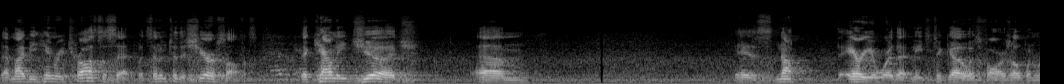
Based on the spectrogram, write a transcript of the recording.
That might be Henry Trochesset, but send them to the sheriff's office. The county judge um, is not the area where that needs to go as far as open.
